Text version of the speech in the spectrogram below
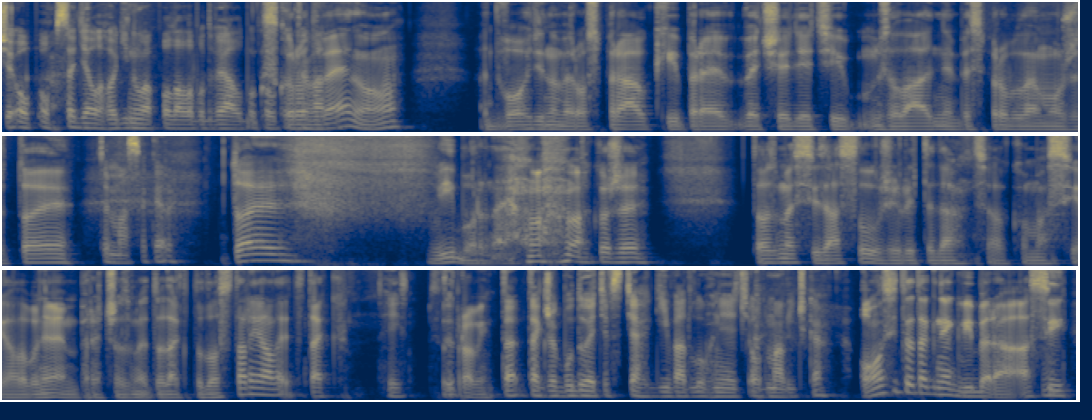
Čiže ob- obsedel hodinu a pol, alebo dve, alebo koľko Skoro dve, no dvojhodinové rozprávky pre väčšie deti zvládne bez problémov, že to je... To je masaker. To je výborné. akože to sme si zaslúžili teda celkom asi, alebo neviem prečo sme to takto dostali, ale je to tak. Hej, ta, takže budujete vzťah k divadlu hneď od malička? On si to tak nejak vyberá. Asi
